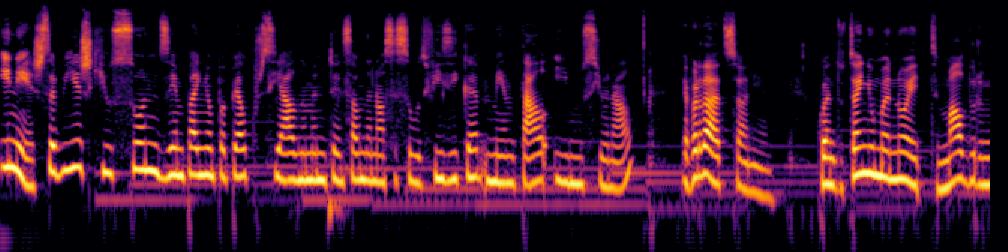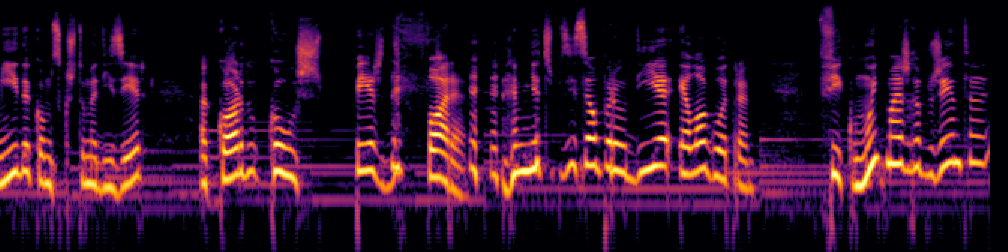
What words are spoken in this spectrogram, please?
Inês, sabias que o sono desempenha um papel crucial na manutenção da nossa saúde física, mental e emocional? É verdade, Sónia. Quando tenho uma noite mal dormida, como se costuma dizer, acordo com os pés de fora. A minha disposição para o dia é logo outra. Fico muito mais rabugenta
